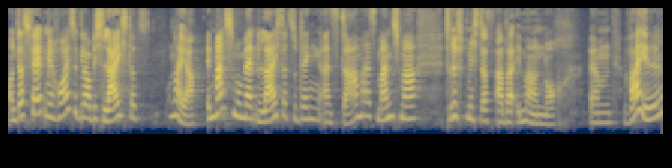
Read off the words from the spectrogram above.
Und das fällt mir heute, glaube ich, leichter, naja, in manchen Momenten leichter zu denken als damals. Manchmal trifft mich das aber immer noch, ähm, weil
